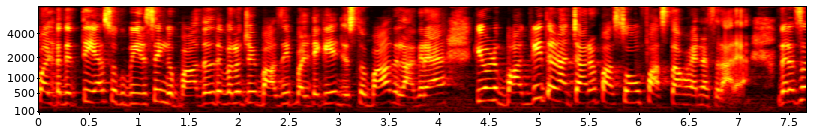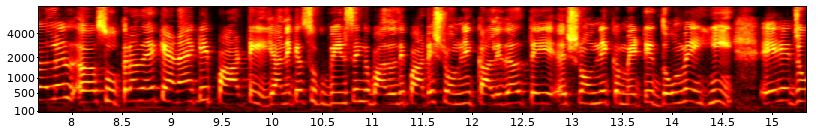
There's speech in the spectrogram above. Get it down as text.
ਪਲਟ ਦਿੱਤੀ ਹੈ। ਸੁਖਬੀਰ ਸਿੰਘ ਬਾਦਲ ਦੇ ਵੱਲੋਂ ਜੋ ਬਾਜ਼ੀ ਪਲਟ ਗਈ ਹੈ, ਜਿਸ ਤੋਂ ਬਾਅਦ ਲੱਗ ਰਿਹਾ ਹੈ ਕਿ ਹੁਣ ਬਾਗੀ ਧੜਾ ਚਾਰੋਂ ਪਾਸੋਂ ਫਸਦਾ ਹੋਇਆ ਨਜ਼ਰ ਆ ਰਿਹਾ ਦਰਅਸਲ ਸੂਤਰਾਂ ਦਾ ਇਹ ਕਹਿਣਾ ਹੈ ਕਿ ਪਾਰਟੀ, ਯਾਨੀ ਕਿ ਸੁਖਬੀਰ ਸਿੰਘ ਬਾਦਲ ਦੀ ਪਾਰਟੀ, ਸ਼੍ਰੋਮਣੀ ਅਕਾਲੀ ਦਲ ਤੇ ਸ਼੍ਰੋਮਣੀ ਕਮੇਟੀ ਦੋਵੇਂ ਹੀ ਇਹ ਜੋ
